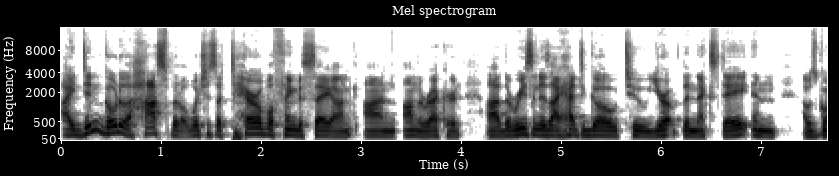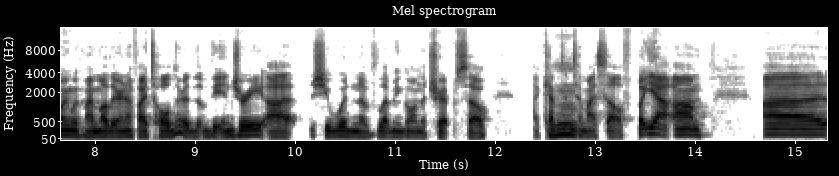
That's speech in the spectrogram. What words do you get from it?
I didn't go to the hospital, which is a terrible thing to say on on on the record. Uh, the reason is I had to go to Europe the next day, and I was going with my mother. And if I told her the, the injury, uh, she wouldn't have let me go on the trip. So I kept mm. it to myself. But yeah, um, uh,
